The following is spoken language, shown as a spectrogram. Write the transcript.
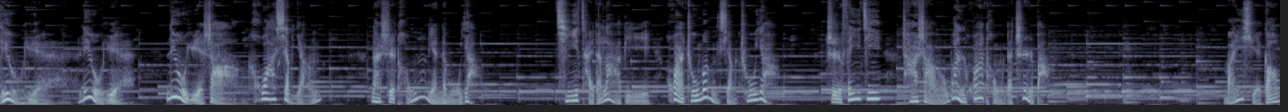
六月，六月。六月上花向阳，那是童年的模样。七彩的蜡笔画出梦想出样，纸飞机插上万花筒的翅膀。买雪糕，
